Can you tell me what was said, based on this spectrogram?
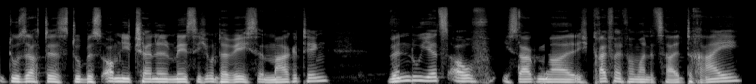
du sagtest, du bist Omnichannel-mäßig unterwegs im Marketing. Wenn du jetzt auf, ich sage mal, ich greife einfach mal eine Zahl, drei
